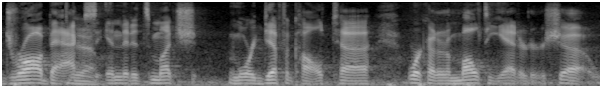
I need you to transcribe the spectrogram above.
drawbacks yeah. in that it's much more difficult to work on a multi editor show.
